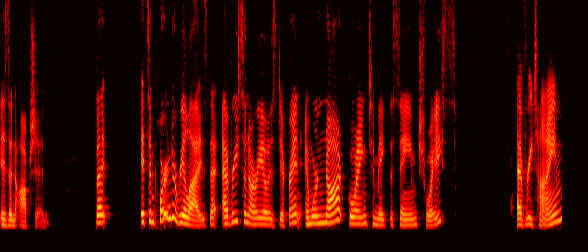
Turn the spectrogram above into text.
is an option. But it's important to realize that every scenario is different and we're not going to make the same choice every time.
